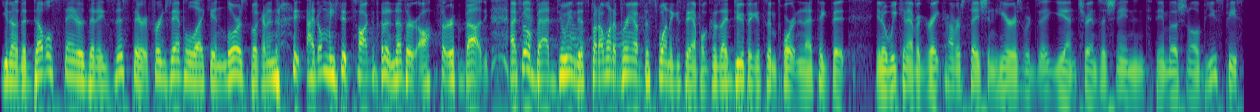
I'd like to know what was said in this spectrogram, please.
you know the double standard that exists there. For example like in laura's book and I- i don't mean to talk about another author about i feel bad doing this but i want to oh. bring up this one example because i do think it's important. And i think that you know we can have a great conversation here as we're again transitioning into the emotional abuse piece.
